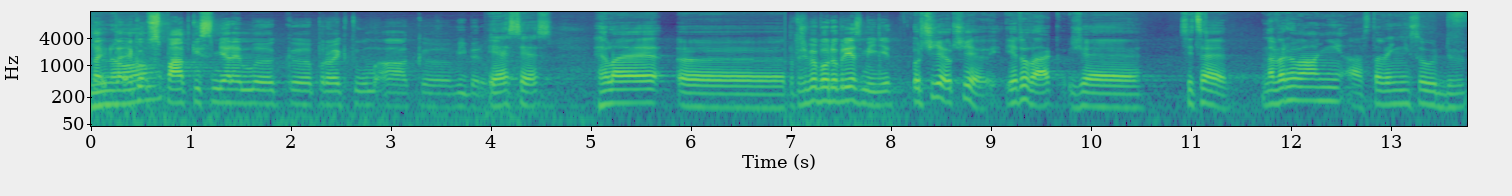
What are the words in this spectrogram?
Tak, No. tak jako zpátky směrem k projektům a k výběru. Yes, yes. Hele, uh, Protože by bylo dobré je zmínit. Určitě, určitě. Je to tak, že sice navrhování a stavení jsou dv,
